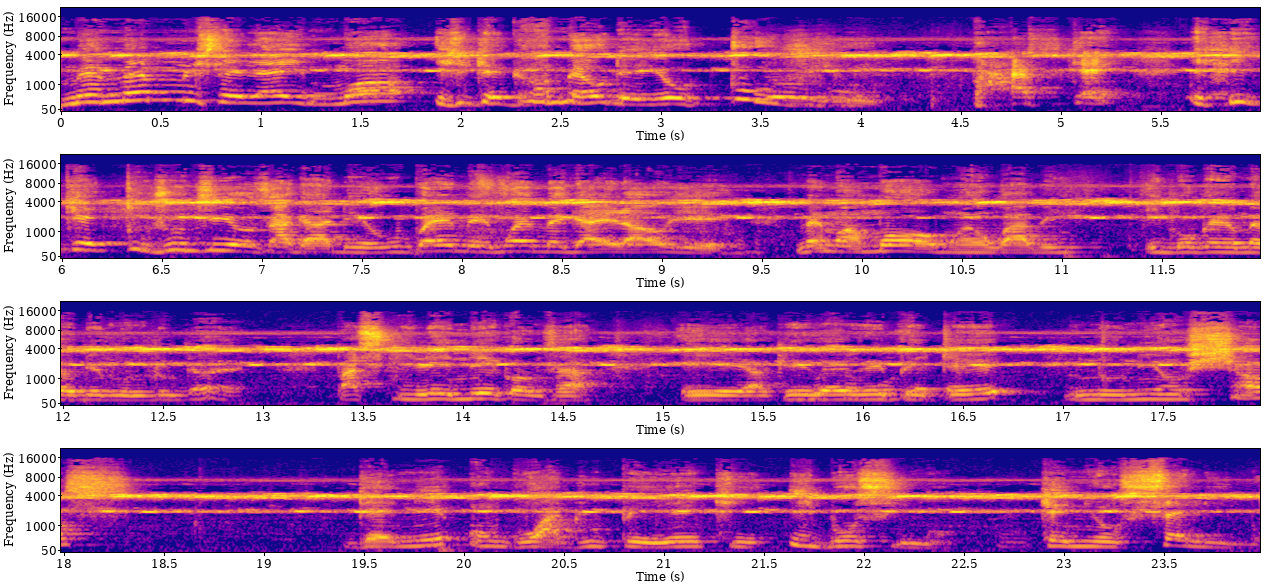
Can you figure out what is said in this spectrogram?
Mais même si là, il est mort, il est grand-mère de yo toujours. Parce que il est toujours dit aux agades, ou pas aimer moi, mais gars là, même en mort, moi, on va venir. Il est grand-mère de monde tout le temps. Parce qu'il est né comme ça. Et il va répéter, nous n'avons chance dernier en Guadeloupéen qui est Ibo Simon, qui un seul Ibo.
